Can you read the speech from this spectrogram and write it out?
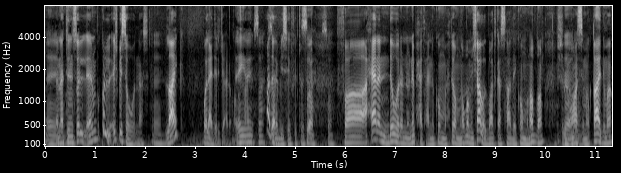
أنا تنزل يعني بكل إيش بيسووا الناس؟ like ولاد رجال مرة أيوه ثانية. أيوة، صح هذا اللي بيصير في تويتر صح صح فأحيانا ندور إنه نبحث عن يكون محتوى منظم إن شاء الله البودكاست هذا يكون منظم في. المواسم القادمة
